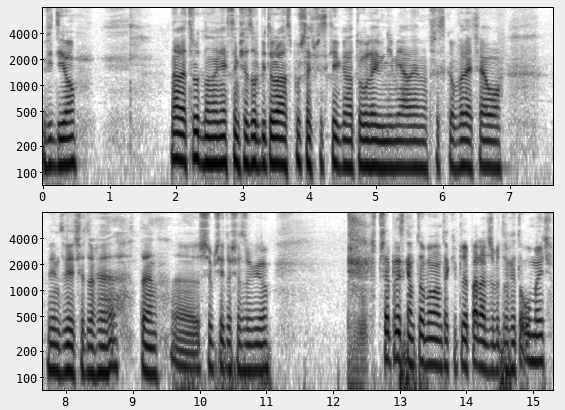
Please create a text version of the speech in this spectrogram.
video. No ale trudno, no nie chcę się z Orbitrola spuszczać wszystkiego, a tu oleju nie miałem, wszystko wyleciało. Więc wiecie, trochę ten, e, szybciej to się zrobiło. Pff, Przepryskam to, bo mam taki preparat, żeby trochę to umyć.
